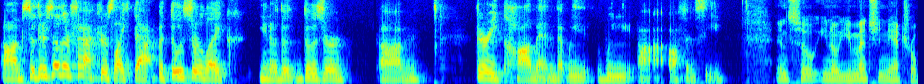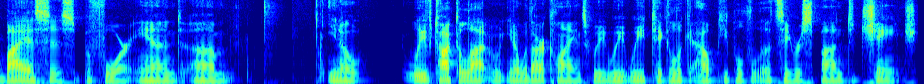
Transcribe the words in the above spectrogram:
Um, so there's other factors like that but those are like you know the, those are um, very common that we we uh, often see. And so you know you mentioned natural biases before and um, you know we've talked a lot you know with our clients we, we we take a look at how people let's say respond to change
